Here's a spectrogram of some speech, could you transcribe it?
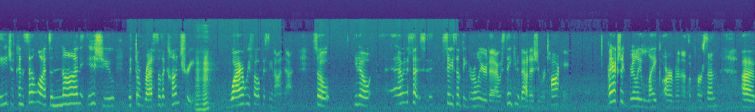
age of consent law. It's a non issue with the rest of the country. Mm-hmm. Why are we focusing on that? So, you know, I'm going to say something earlier that I was thinking about as you were talking. I actually really like Arvin as a person. Uh,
